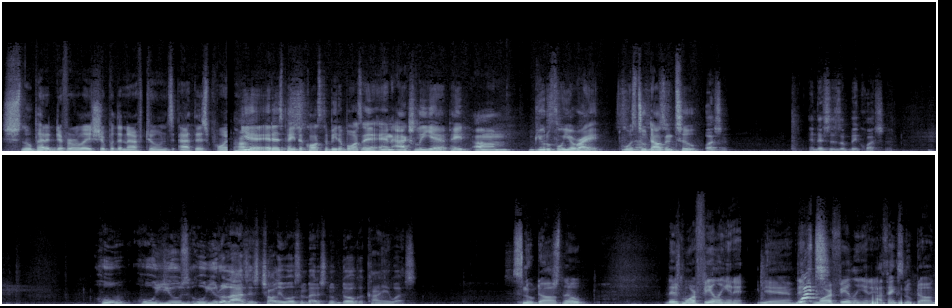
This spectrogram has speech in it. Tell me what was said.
Snoop had a different relationship with the Neptunes at this point. Yeah, it is paid the cost to be the boss, and, and actually, yeah, paid. Um, beautiful. You're right. Was 2002. question, and this is a big question. Who who use who utilizes Charlie Wilson better, Snoop Dogg or Kanye West? Snoop Dogg. Snoop, there's more feeling in it. Yeah, There's more feeling in it. I think Snoop Dogg.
